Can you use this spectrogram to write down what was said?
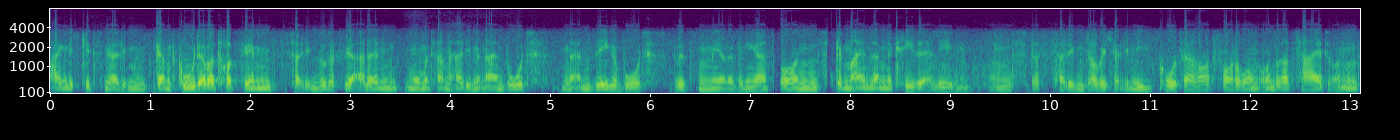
Eigentlich geht es mir halt eben ganz gut, aber trotzdem ist es halt eben so, dass wir alle momentan halt eben in einem Boot, in einem Segelboot sitzen, mehr oder weniger, und gemeinsam eine Krise erleben. Und das ist halt eben, glaube ich, halt eben die große Herausforderung unserer Zeit und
